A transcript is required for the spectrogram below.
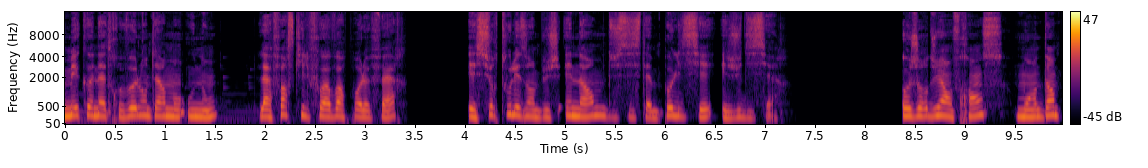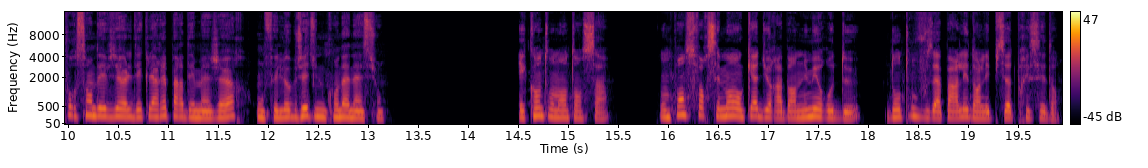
méconnaître volontairement ou non la force qu'il faut avoir pour le faire, et surtout les embûches énormes du système policier et judiciaire. Aujourd'hui en France, moins d'un pour cent des viols déclarés par des majeurs ont fait l'objet d'une condamnation. Et quand on entend ça, on pense forcément au cas du rabbin numéro 2 dont on vous a parlé dans l'épisode précédent.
